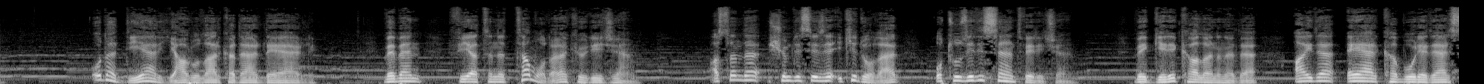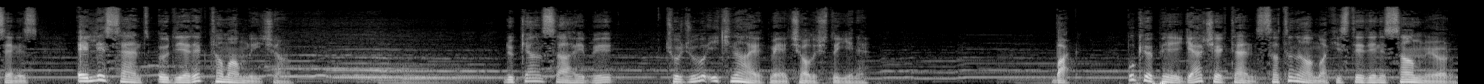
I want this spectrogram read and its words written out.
O da diğer yavrular kadar değerli ve ben fiyatını tam olarak ödeyeceğim. Aslında şimdi size 2 dolar 37 sent vereceğim ve geri kalanını da ayda eğer kabul ederseniz 50 sent ödeyerek tamamlayacağım. Dükkan sahibi çocuğu ikna etmeye çalıştı yine. Bak, bu köpeği gerçekten satın almak istediğini sanmıyorum.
